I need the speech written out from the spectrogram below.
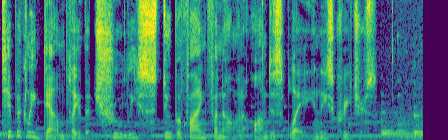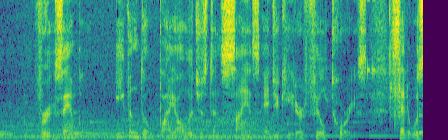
typically downplay the truly stupefying phenomena on display in these creatures. For example, even though biologist and science educator Phil Torres said it was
